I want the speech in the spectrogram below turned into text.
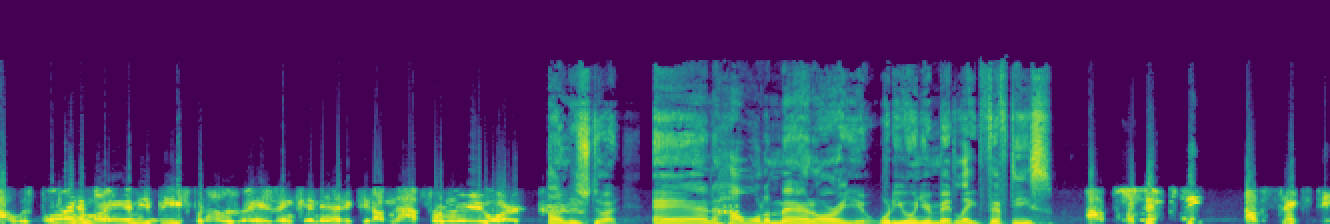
I was born in Miami Beach, but I was raised in Connecticut. I'm not from New York. Understood. And how old a man are you? What are you in your mid late fifties? I'm sixty. I'm sixty.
